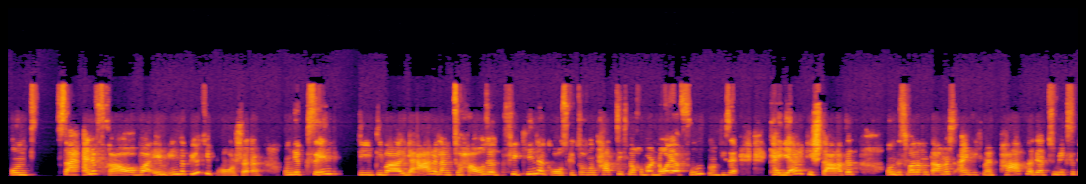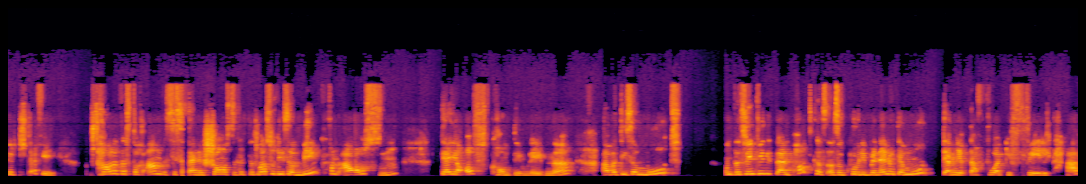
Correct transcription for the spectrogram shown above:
und seine Frau war eben in der Beauty-Branche. Und ich habe gesehen, die, die war jahrelang zu Hause, hat vier Kinder großgezogen und hat sich noch einmal neu erfunden und diese Karriere gestartet. Und es war dann damals eigentlich mein Partner, der zu mir gesagt hat, Steffi, schau dir das doch an, das ist eine Chance. Das, das war so dieser Wink von außen, der ja oft kommt im Leben, ne? Aber dieser Mut, Und deswegen finde ich deinen Podcast also cool, die Benennung, der Mut, der mir davor gefehlt hat,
